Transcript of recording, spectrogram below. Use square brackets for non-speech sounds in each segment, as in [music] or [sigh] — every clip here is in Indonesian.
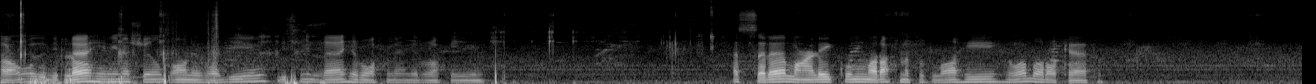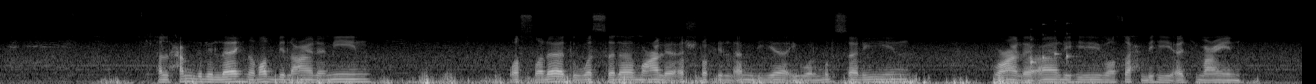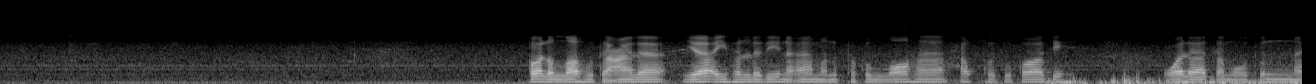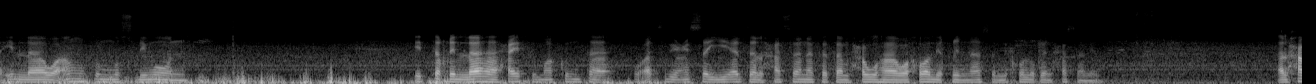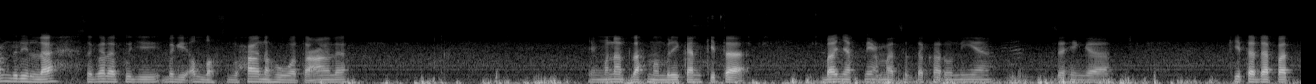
أعوذ بالله من الشيطان الرجيم. بسم الله الرحمن الرحيم. السلام عليكم ورحمة الله وبركاته. الحمد لله رب العالمين والصلاة والسلام على أشرف الأنبياء والمرسلين وعلى آله وصحبه أجمعين. قال الله تعالى يا أيها الذين آمنوا اتقوا الله حق تقاته ولا تموتن إلا وأنتم مسلمون. اتق الله حيثما كنت وأتبع السيئة الحسنة تمحوها وخالق الناس بخلق حسن. Alhamdulillah segala puji bagi Allah Subhanahu wa taala yang mana telah memberikan kita banyak nikmat serta karunia sehingga kita dapat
